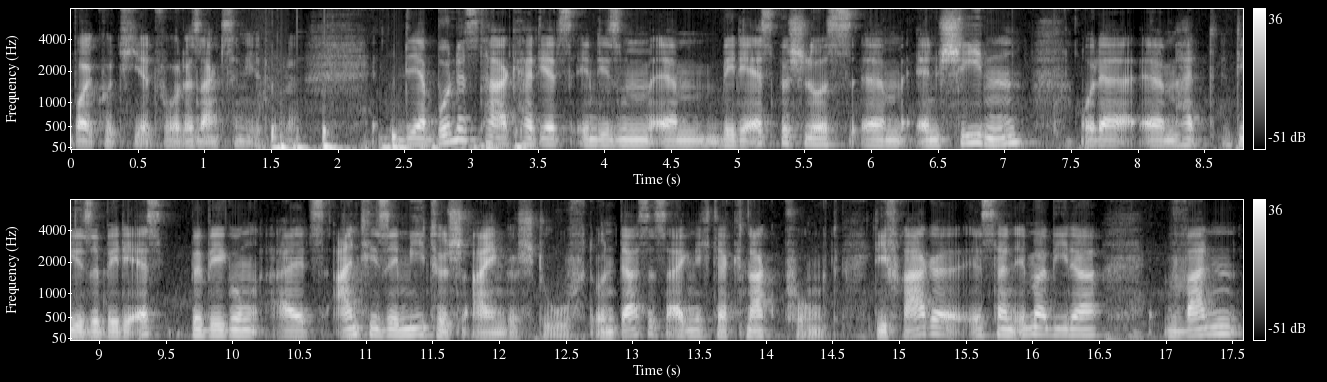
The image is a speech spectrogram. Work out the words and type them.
boykottiert wurde, sanktioniert wurde. Der Bundestag hat jetzt in diesem ähm, BDS-Beschluss ähm, entschieden oder ähm, hat diese BDS-Bewegung als antisemitisch eingestuft. Und das ist eigentlich der Knackpunkt. Die Frage ist dann immer wieder, wann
